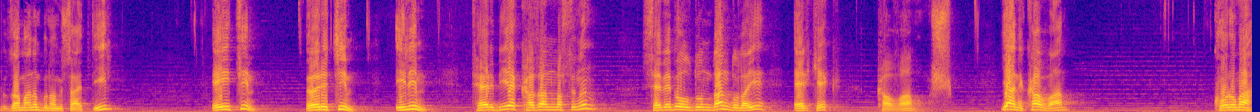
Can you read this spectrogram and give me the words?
zamanın buna müsait değil. Eğitim, öğretim, ilim, terbiye kazanmasının sebebi olduğundan dolayı erkek kavvam olmuş. Yani kavvam koruma,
